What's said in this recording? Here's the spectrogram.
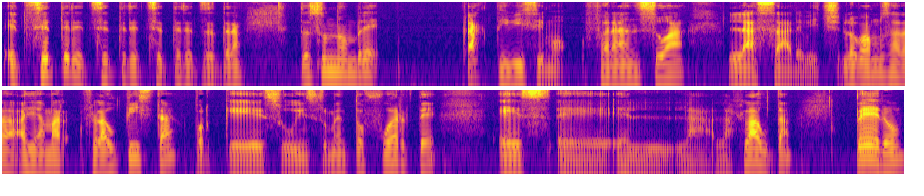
etcétera, etcétera, etcétera, etcétera. Entonces un hombre activísimo, François Lazarevich. Lo vamos a, llamar flautista porque su instrumento fuerte es eh, la, flauta, pero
